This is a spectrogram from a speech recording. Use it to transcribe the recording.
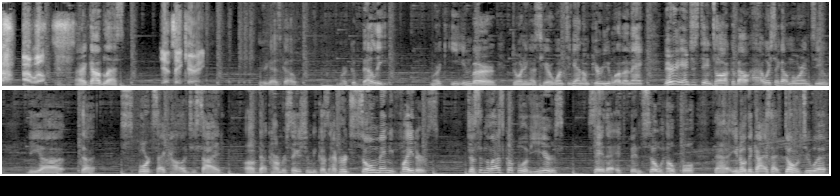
I will. All right, God bless. Yeah, take care. Eddie. Here you guys go. Marcavelli, Mark Eatonberg, joining us here once again on Pure Evil MMA. Very interesting talk about. I wish I got more into the uh, the sports psychology side of that conversation because I've heard so many fighters just in the last couple of years say that it's been so helpful that you know the guys that don't do it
